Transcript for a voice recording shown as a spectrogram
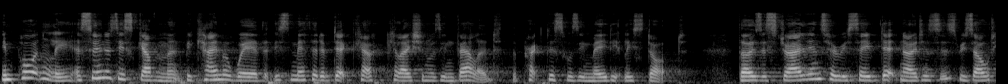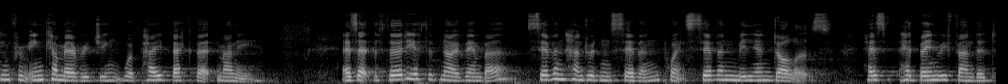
Importantly, as soon as this government became aware that this method of debt calculation was invalid, the practice was immediately stopped. Those Australians who received debt notices resulting from income averaging were paid back that money. As at the 30th of November, $707.7 million has, had been refunded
